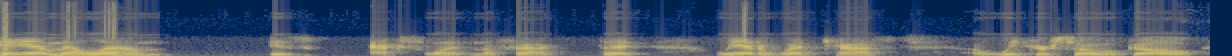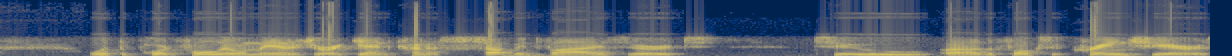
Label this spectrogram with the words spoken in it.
KMLM is excellent in the fact that we had a webcast a week or so ago with the portfolio manager, again, kind of sub advisor to uh, the folks at KraneShares.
